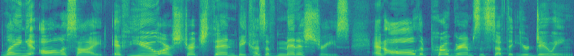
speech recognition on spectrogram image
Laying it all aside. If you are stretched thin because of ministries and all the programs and stuff that you're doing,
